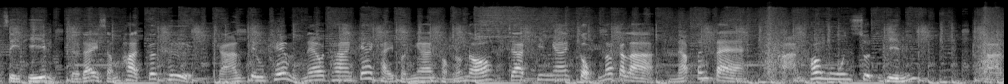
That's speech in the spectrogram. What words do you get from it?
24 ทีม จะได้สัมผัสก็คือ การติวเข้มแนวทางแก้ไขผลงานของน้องๆ จากทีมงานกบนอกกลา นับตั้งแต่ ฐานข้อมูลสุดหิน ฐาน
